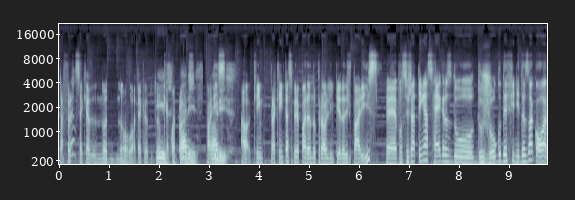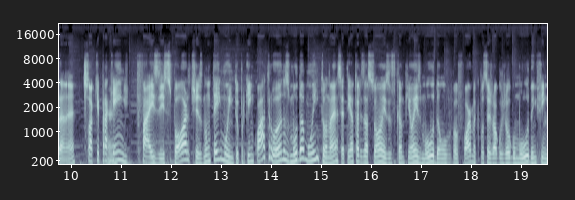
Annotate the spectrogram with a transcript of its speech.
da França, que é no, no, a década do Isso, que é Paris, Paris. Paris. Ah, quem, para quem tá se preparando para a Olimpíada de Paris, é, você já tem as regras do, do jogo definidas agora, né? Só que para é. quem faz esportes, não tem muito, porque em quatro anos muda muito, né? Você tem atualizações, os campeões mudam, a forma que você joga o jogo muda enfim.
